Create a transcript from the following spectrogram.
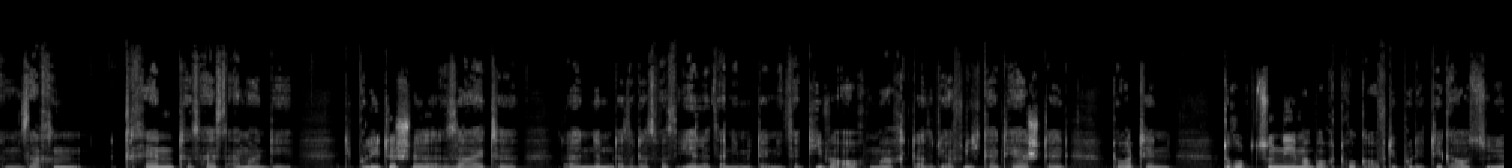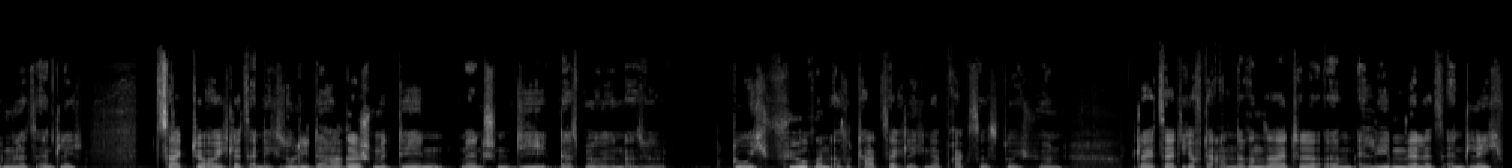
ähm, Sachen trennt, das heißt einmal die, die politische Seite äh, nimmt, also das, was ihr letztendlich mit der Initiative auch macht, also die Öffentlichkeit herstellt, dort den Druck zu nehmen, aber auch Druck auf die Politik auszuüben letztendlich, zeigt ihr euch letztendlich solidarisch mit den Menschen, die das Bürgerinnenasyl durchführen, also tatsächlich in der Praxis durchführen Gleichzeitig auf der anderen Seite ähm, erleben wir letztendlich,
